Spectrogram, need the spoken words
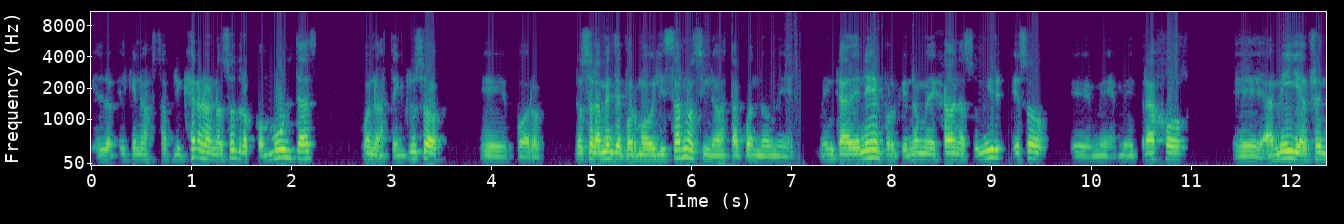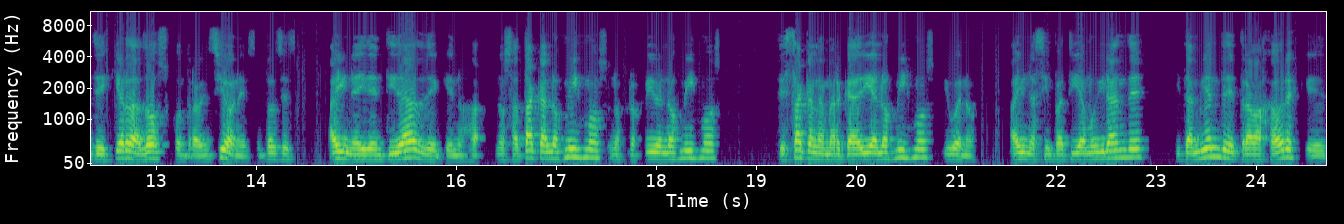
el, que nos aplicaron a nosotros con multas, bueno, hasta incluso eh, por, no solamente por movilizarnos, sino hasta cuando me, encadené porque no me dejaban asumir, eso eh, me, trajo eh, a mí y al Frente de Izquierda dos contravenciones. Entonces hay una identidad de que nos, atacan los mismos, nos proscriben los mismos, te sacan la mercadería los mismos, y bueno, hay una simpatía muy grande, y también de trabajadores que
